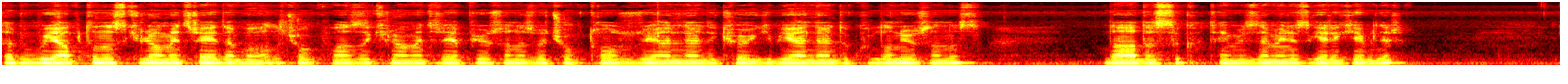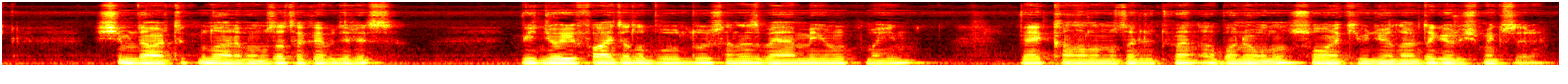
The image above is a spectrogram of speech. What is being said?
Tabi bu yaptığınız kilometreye de bağlı. Çok fazla kilometre yapıyorsanız ve çok tozlu yerlerde, köy gibi yerlerde kullanıyorsanız daha da sık temizlemeniz gerekebilir. Şimdi artık bunu arabamıza takabiliriz. Videoyu faydalı bulduysanız beğenmeyi unutmayın ve kanalımıza lütfen abone olun. Sonraki videolarda görüşmek üzere.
